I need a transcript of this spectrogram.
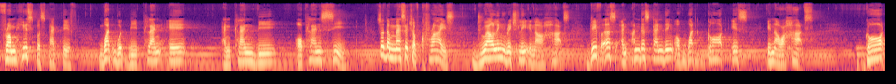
from his perspective what would be plan A and plan B or plan C. So the message of Christ dwelling richly in our hearts give us an understanding of what God is in our hearts. God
